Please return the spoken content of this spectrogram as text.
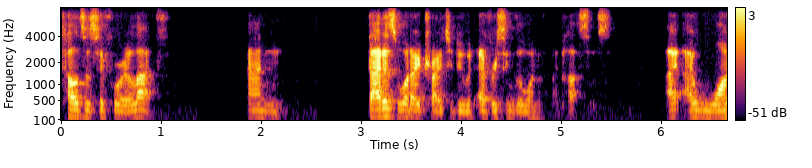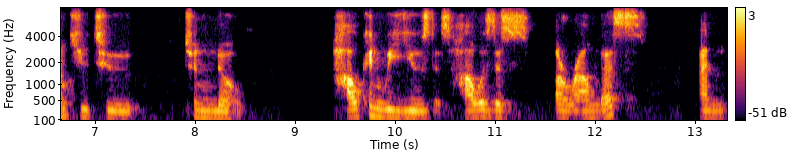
Tells us if we're alive. And that is what I try to do with every single one of my classes. I, I want you to to know how can we use this? How is this around us? And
